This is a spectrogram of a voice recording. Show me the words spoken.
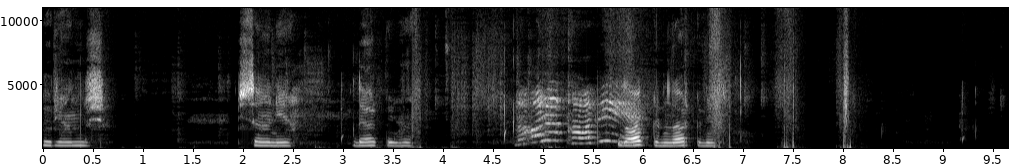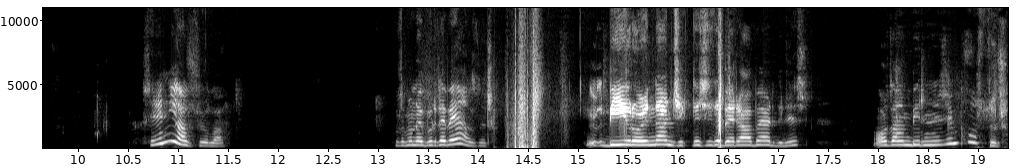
Dur yanlış. Bir saniye. Dark green. ha. Ne alaka abi? Dark green, dark green. Seni niye yazıyorlar? O zaman öbürü de beyazdır. Bir oyundan çıktı. Siz de beraberdiniz. Oradan biriniz impostur.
